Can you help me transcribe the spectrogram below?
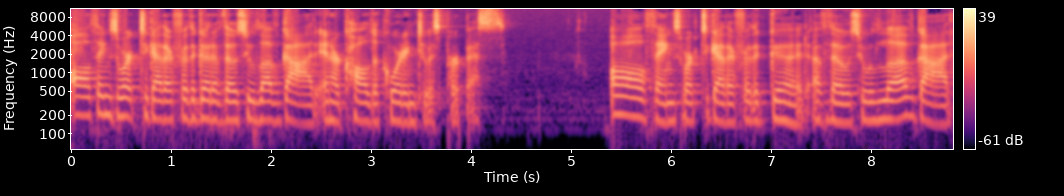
All things work together for the good of those who love God and are called according to his purpose. All things work together for the good of those who love God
